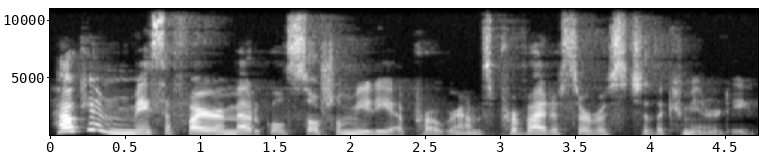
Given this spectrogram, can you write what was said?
How can Mesa Fire and Medical social media programs provide a service to the community?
